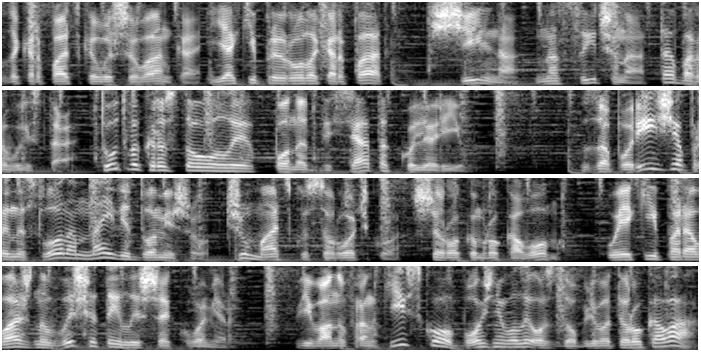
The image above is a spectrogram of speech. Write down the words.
Закарпатська вишиванка, як і природа Карпат, щільна, насичена та барвиста. Тут використовували понад десяток кольорів. Запоріжжя принесло нам найвідомішу чумацьку сорочку з широким рукавом, у якій переважно вишитий лише комір. В Івано-Франківську обожнювали оздоблювати рукава.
